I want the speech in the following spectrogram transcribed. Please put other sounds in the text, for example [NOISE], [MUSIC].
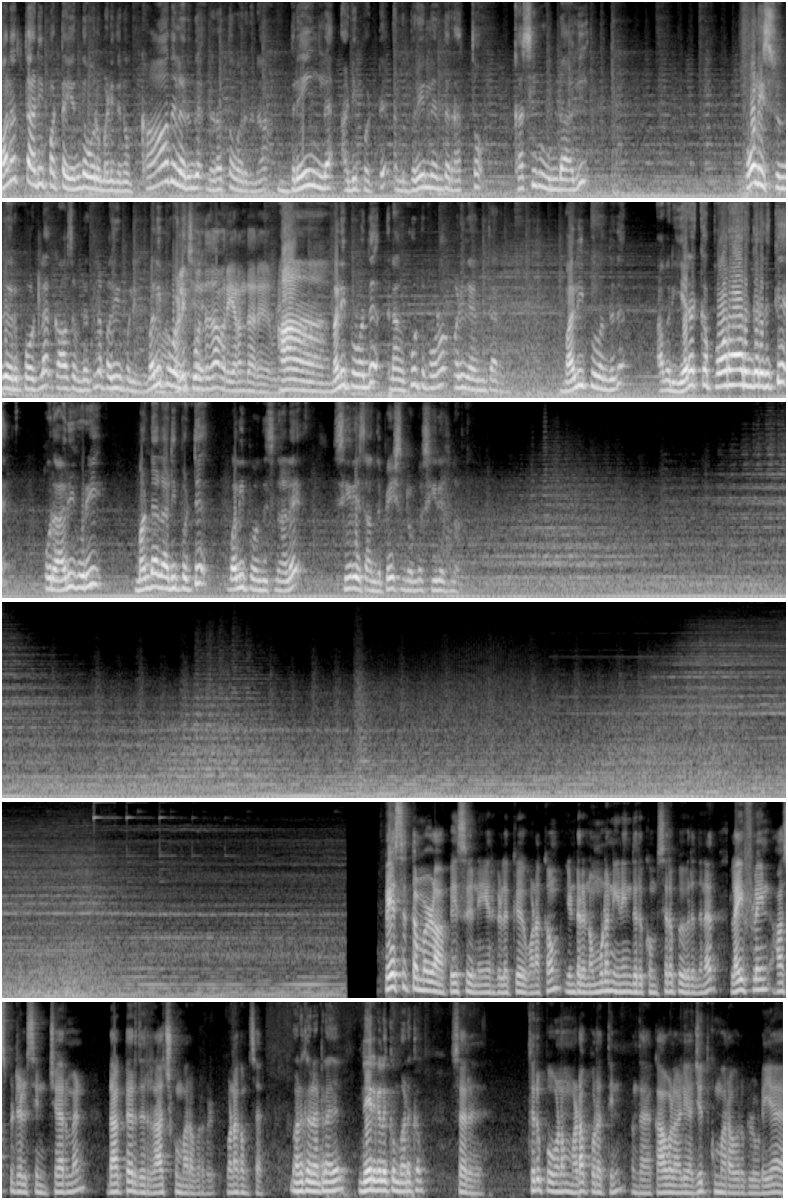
பலத்த அடிப்பட்ட எந்த ஒரு மனிதனும் காதுல இருந்து இந்த ரத்தம் வருதுன்னா பிரெயினில் அடிபட்டு அந்த பிரெயின்ல இருந்து ரத்தம் கசிவு உண்டாகி போலீஸ் வந்து ரிப்போர்ட்ல காசு ஆஃப் டெத்தில் பதிவு பண்ணிருக்கு. வலிப்பு வலிப்பு வந்து தான் அவர் இறந்தாரு. வலிப்பு வந்து நாங்கள் கூட்டு போனோம் வழியில் இறந்துட்டாரு. வலிப்பு வந்தது அவர் இறக்க போறாருங்கிறதுக்கு ஒரு அறிகுறி மண்டல் அடிபட்டு வலிப்பு வந்துச்சுனாலே சீரியஸ் அந்த பேஷண்ட் ரொம்ப சீரியஸ்னா பேசு தமிழா பேசு நேயர்களுக்கு வணக்கம். இன்று நம்முடன் இணைந்திருக்கும் சிறப்பு விருந்தினர் லைஃப்லைன் ஹாஸ்பிட்டல்ஸின் சேர்மன் டாக்டர் திரு ராஜ்குமார் அவர்கள். வணக்கம் சார் வணக்கம் நடராஜன். நேர்களுக்கும் வணக்கம். சார் திருப்புவனம் மடப்புறத்தின் அந்த காவலாளி அஜித்குமார் அவர்களுடைய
